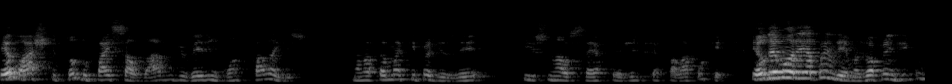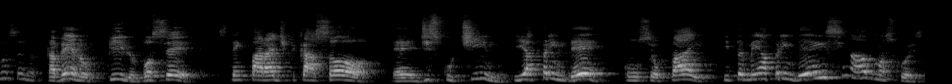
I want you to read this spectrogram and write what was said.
Eu acho que todo pai saudável, de vez em quando, fala isso. Mas nós estamos aqui para dizer que isso não é o certo e a gente quer falar por quê. Eu demorei a aprender, mas eu aprendi com você, meu filho. Tá vendo, filho? Você, você tem que parar de ficar só é, discutindo e aprender com o seu pai e também aprender a ensinar algumas coisas.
